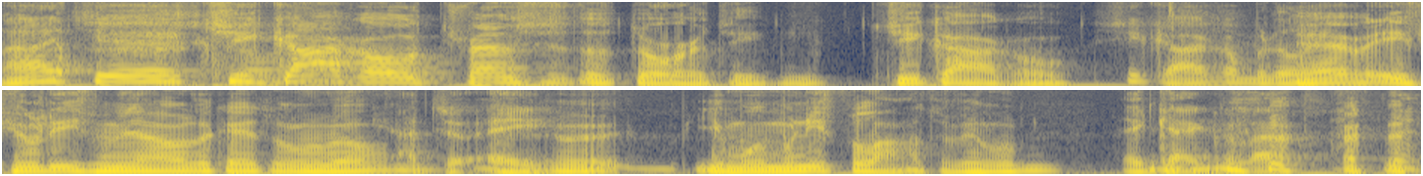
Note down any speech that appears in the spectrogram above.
Haatjes. Chicago Transit Authority. Chicago. Chicago bedoel je? If you leave me now, dat ken je toch nog wel? Ja, to- hey. Eh, je moet me niet verlaten, Willem. Ik kijk wel uit.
